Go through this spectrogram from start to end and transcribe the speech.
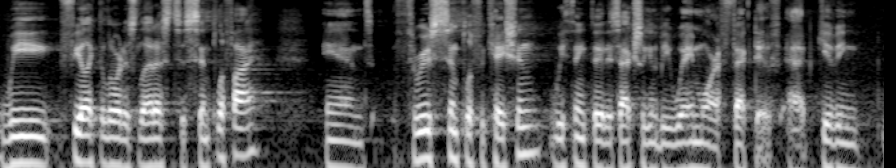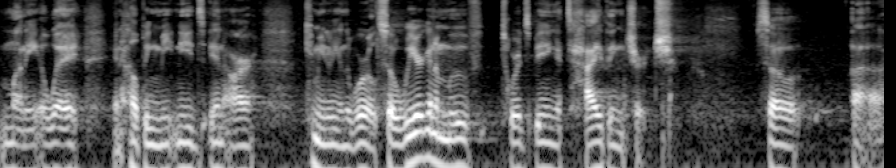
We feel like the Lord has led us to simplify and through simplification, we think that it's actually going to be way more effective at giving money away and helping meet needs in our community in the world. So we are going to move towards being a tithing church. So uh,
